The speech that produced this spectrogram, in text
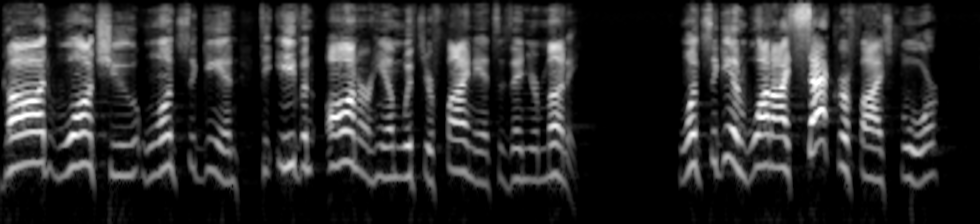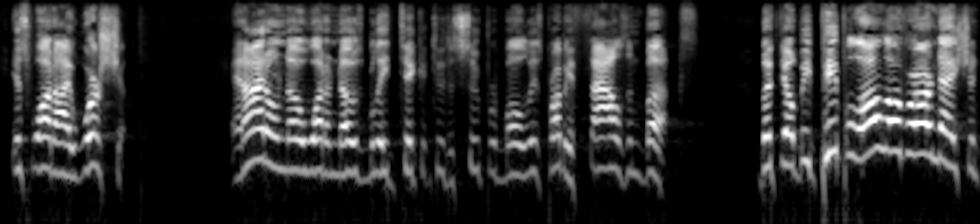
God wants you once again to even honor Him with your finances and your money. Once again, what I sacrifice for is what I worship. And I don't know what a nosebleed ticket to the Super Bowl is, probably a thousand bucks. But there'll be people all over our nation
